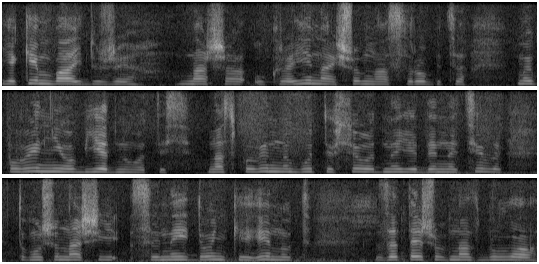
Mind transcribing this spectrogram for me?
яким байдуже наша Україна і що в нас робиться. Ми повинні об'єднуватись. У нас повинно бути все одне єдине ціле, тому що наші сини й доньки гинуть за те, щоб в нас було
